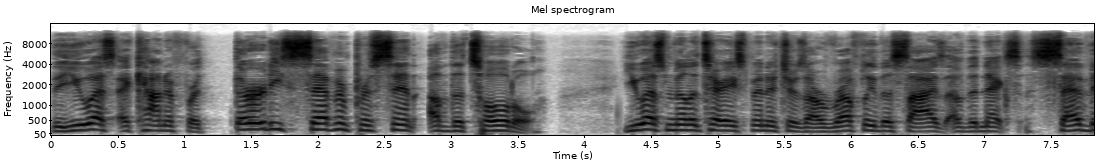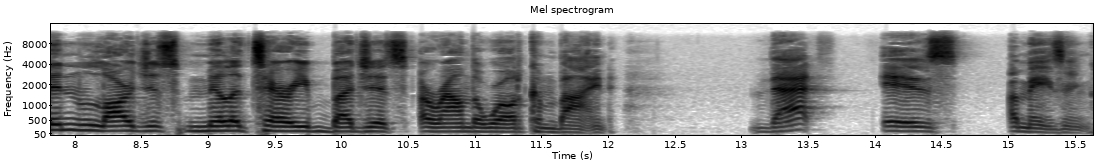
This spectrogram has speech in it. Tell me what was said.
The U.S. accounted for 37% of the total. U.S. military expenditures are roughly the size of the next seven largest military budgets around the world combined. That is amazing.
